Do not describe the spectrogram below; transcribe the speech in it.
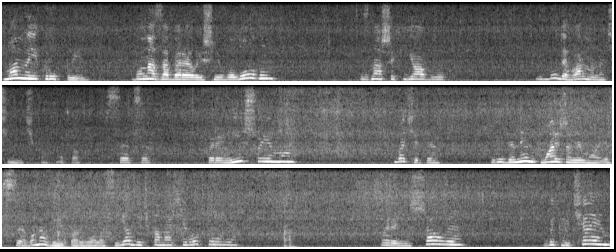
манної крупи. Вона забере лишню вологу з наших яблук. І буде гарна начиночка. Отак. Все це перемішуємо. Бачите, рідини майже немає. Все, вона випарувалася. Яблучка наші готові. Перемішали. Виключаємо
